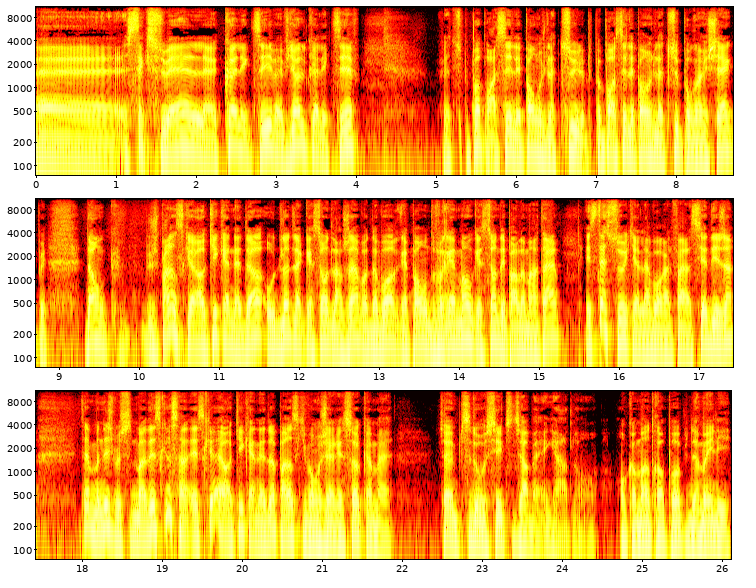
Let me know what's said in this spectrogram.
euh, sexuelle collective, un viol collectif. Tu peux pas passer l'éponge là-dessus. Tu peux pas passer l'éponge là-dessus pour un chèque. Donc, je pense que Hockey Canada, au-delà de la question de l'argent, va devoir répondre vraiment aux questions des parlementaires. Et c'était sûr qu'il allait avoir à le faire. S'il y a des gens... Tu sais, un moment donné, je me suis demandé, est-ce que, est-ce que Hockey Canada pense qu'ils vont gérer ça comme un, un petit dossier que tu dis, ah ben, regarde, on, on commentera pas, puis demain, les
